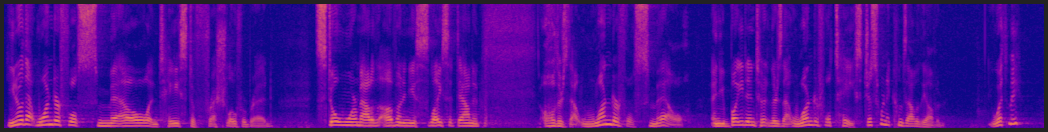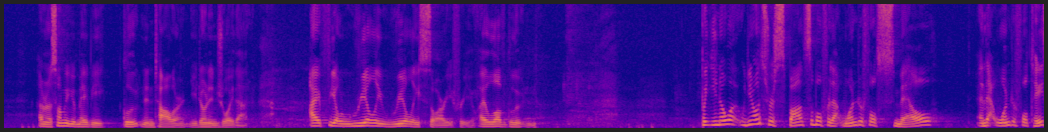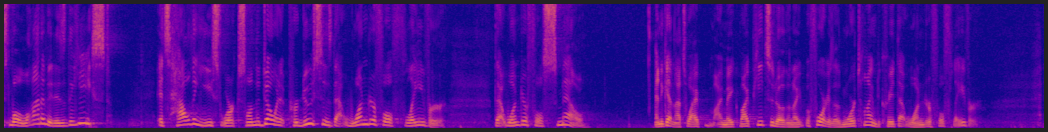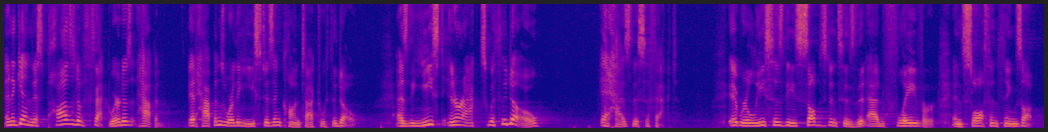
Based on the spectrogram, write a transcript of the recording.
You know that wonderful smell and taste of fresh loaf of bread? It's still warm out of the oven, and you slice it down, and oh, there's that wonderful smell. And you bite into it, and there's that wonderful taste just when it comes out of the oven. You with me? I don't know, some of you may be gluten intolerant, you don't enjoy that. I feel really, really sorry for you. I love gluten. But you know what? You know what's responsible for that wonderful smell and that wonderful taste? Well, a lot of it is the yeast. It's how the yeast works on the dough, and it produces that wonderful flavor, that wonderful smell. And again, that's why I make my pizza dough the night before, because I have more time to create that wonderful flavor. And again, this positive effect, where does it happen? It happens where the yeast is in contact with the dough. As the yeast interacts with the dough, it has this effect. It releases these substances that add flavor and soften things up.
